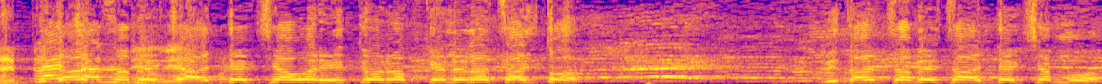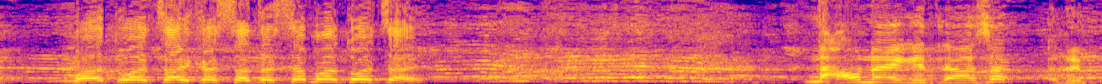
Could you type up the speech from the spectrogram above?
Reply चालू ठेवूया विधानसभेच्या आपण. अध्यक्षावर हेतुरोप केलेला चालतो. विधानसभेचा अध्यक्ष म- महत्त्वाचा आहे का? सदस्य महत्त्वाचा आहे? नाव नाही घेतलं असं रिप्लाय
